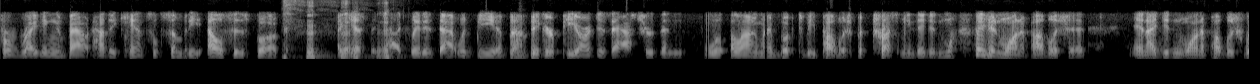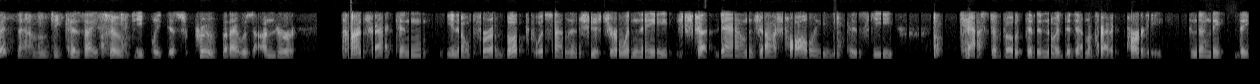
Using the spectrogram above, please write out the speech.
for writing about how they canceled somebody else's book, I guess they calculated that would be a, a bigger PR disaster than allowing my book to be published. But trust me, they didn't want they didn't want to publish it, and I didn't want to publish with them because I so deeply disapproved. But I was under contract, and you know, for a book with Simon and Schuster, when they shut down Josh Hawley because he cast a vote that annoyed the Democratic Party, and then they they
